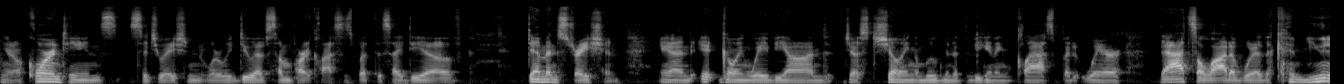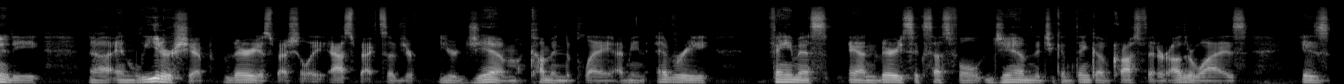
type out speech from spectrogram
you know quarantines situation where we do have some part classes, but this idea of demonstration and it going way beyond just showing a movement at the beginning of class, but where that's a lot of where the community uh, and leadership, very especially aspects of your your gym, come into play. I mean, every famous and very successful gym that you can think of, CrossFit or otherwise, is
